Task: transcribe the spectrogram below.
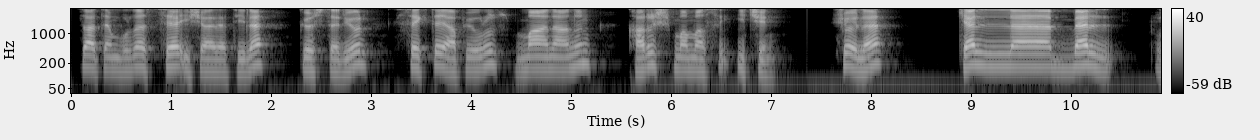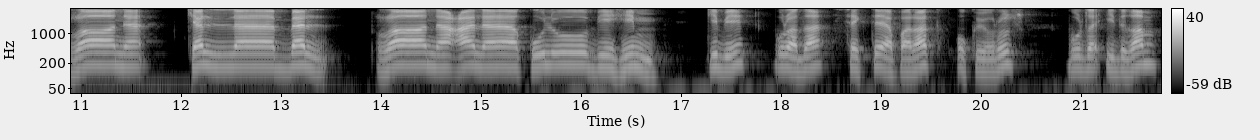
Zaten burada S işaretiyle gösteriyor. Sekte yapıyoruz mananın karışmaması için. Şöyle kella bel rane kella bel rane ala kulubihim gibi burada sekte yaparak okuyoruz. Burada idgam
